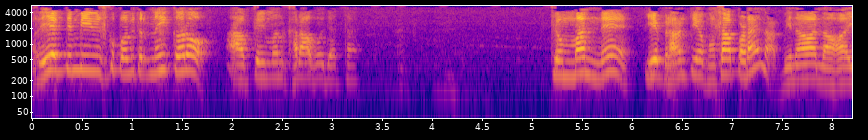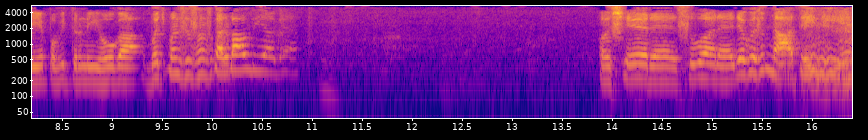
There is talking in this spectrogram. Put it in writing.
और एक दिन भी इसको पवित्र नहीं करो, आपका ही मन खराब हो जाता है। क्यों मन ने ये भ्रांति फंसा पड़ा है ना, बिना नहा ये पवित्र नहीं होगा, बचपन से संस्कार डाल दिया गया। और शेर है, सुअर है, जो कुछ नहाते ही नहीं है।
